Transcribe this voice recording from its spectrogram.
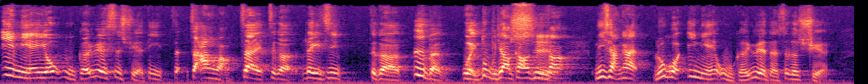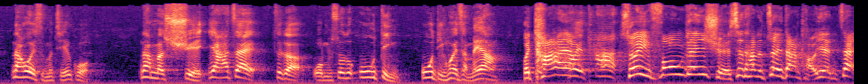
一年有五个月是雪地，在札幌，在这个累计这个日本纬度比较高的地方，你想看，如果一年五个月的这个雪，那会什么结果？那么雪压在这个我们说的屋顶，屋顶会怎么样？会塌呀，会塌所以风跟雪是它的最大考验。在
